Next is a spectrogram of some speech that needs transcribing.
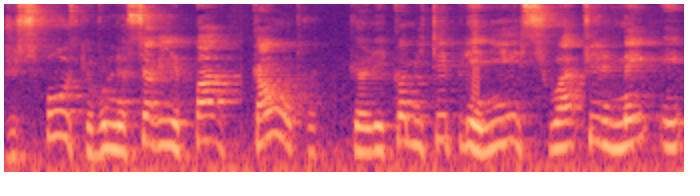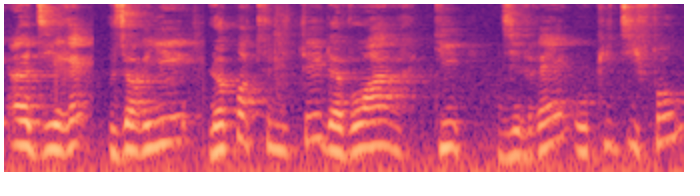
Je suppose que vous ne seriez pas contre que les comités pléniers soient filmés et en direct. Vous auriez l'opportunité de voir qui dit vrai ou qui dit faux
